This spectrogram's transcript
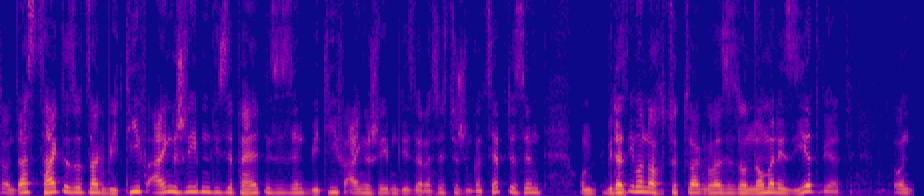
Und das zeigte sozusagen, wie tief eingeschrieben diese Verhältnise sind, wie tief eingeschrieben diese rassistischen Konzepte sind und wie das immer noch sozusagen quasi so normalisiert wird und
